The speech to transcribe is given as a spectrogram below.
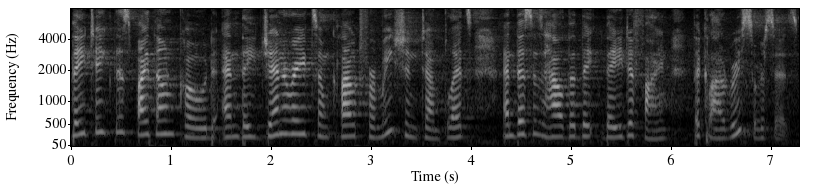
they take this Python code and they generate some cloud formation templates, and this is how that they, they define the cloud resources.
